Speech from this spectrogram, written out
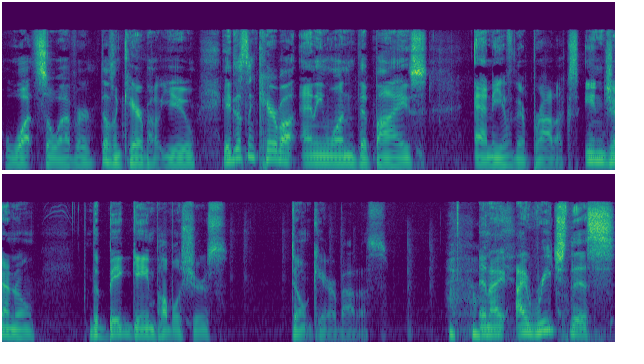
whatsoever. Doesn't care about you. It doesn't care about anyone that buys any of their products. In general, the big game publishers don't care about us. and I I reached this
